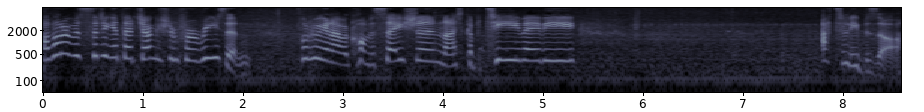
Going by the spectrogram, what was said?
I thought I was sitting at that junction for a reason. Thought we were gonna have a conversation, nice cup of tea maybe. Utterly bizarre.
